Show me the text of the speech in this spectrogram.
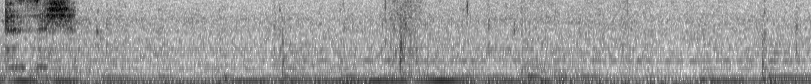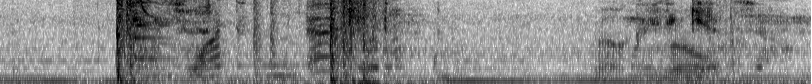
position. What? Kill them. Rock Way to get some.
